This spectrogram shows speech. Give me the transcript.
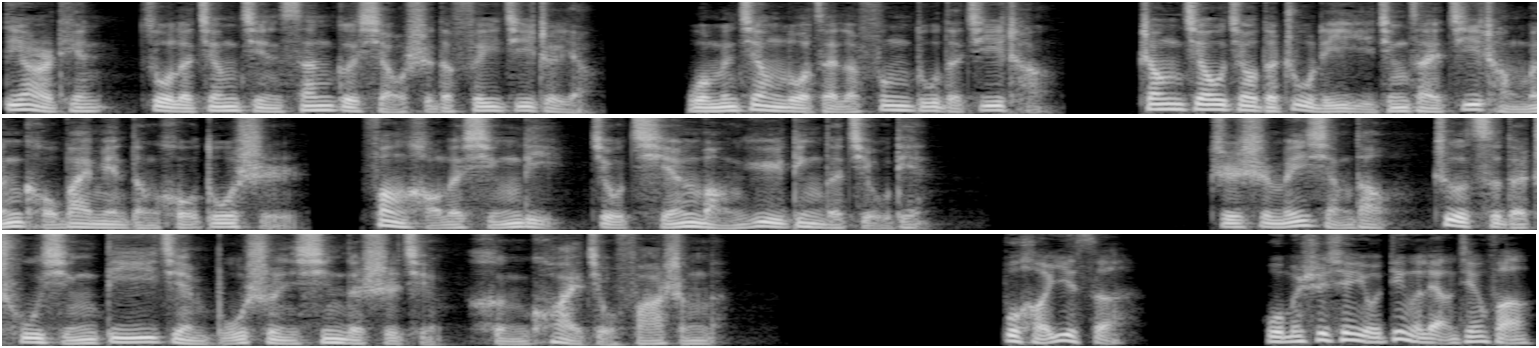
第二天坐了将近三个小时的飞机，这样我们降落在了丰都的机场。张娇娇的助理已经在机场门口外面等候多时。放好了行李，就前往预定的酒店。只是没想到，这次的出行第一件不顺心的事情很快就发生了。不好意思，我们事先有订了两间房，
